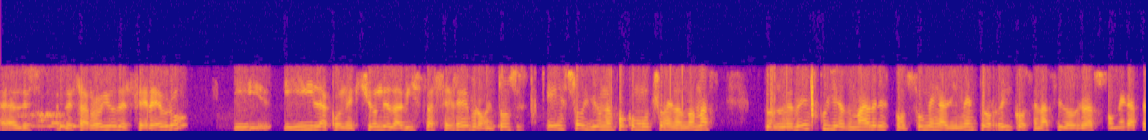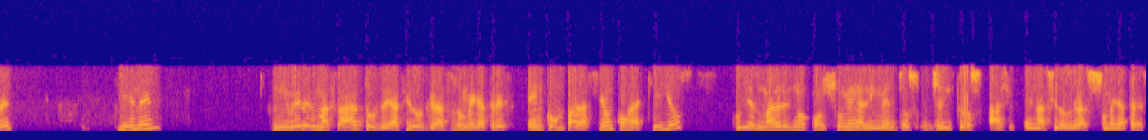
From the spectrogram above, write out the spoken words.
al desarrollo del cerebro y, y la conexión de la vista-cerebro. Entonces, eso yo me enfoco mucho en las mamás. Los bebés cuyas madres consumen alimentos ricos en ácidos grasos omega 3 tienen niveles más altos de ácidos grasos omega 3 en comparación con aquellos cuyas madres no consumen alimentos ricos en ácidos grasos omega 3.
